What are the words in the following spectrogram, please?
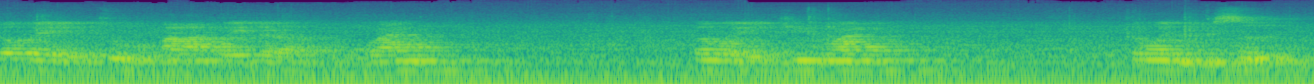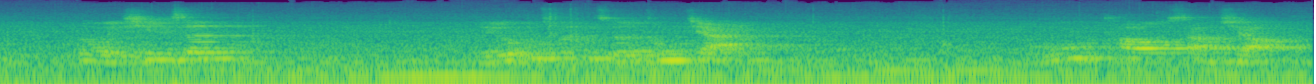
各位驻巴威的武官，各位军官，各位女士，各位先生，刘春泽中将，吴涛上校，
